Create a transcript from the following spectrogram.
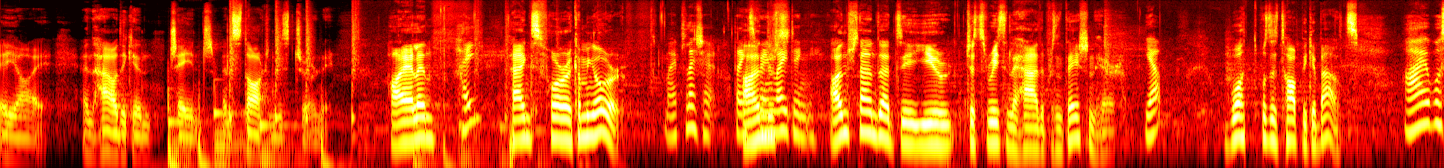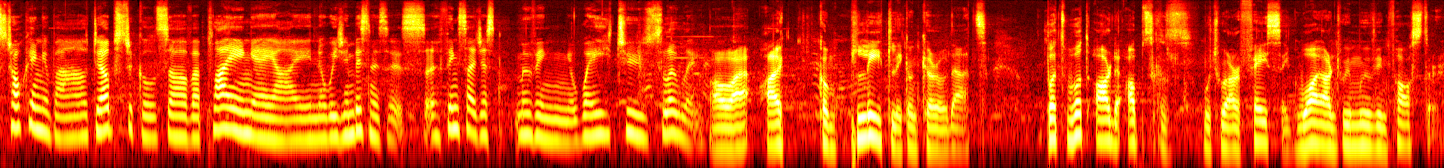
AI and how they can change and start on this journey. Hi, Elin. Hi. Thanks for coming over. My pleasure. Thanks I for inviting me. I understand that uh, you just recently had a presentation here. Yep. What was the topic about? I was talking about the obstacles of applying AI in Norwegian businesses. Uh, things are just moving way too slowly. Oh, I, I completely concur with that. But what are the obstacles which we are facing? Why aren't we moving faster?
